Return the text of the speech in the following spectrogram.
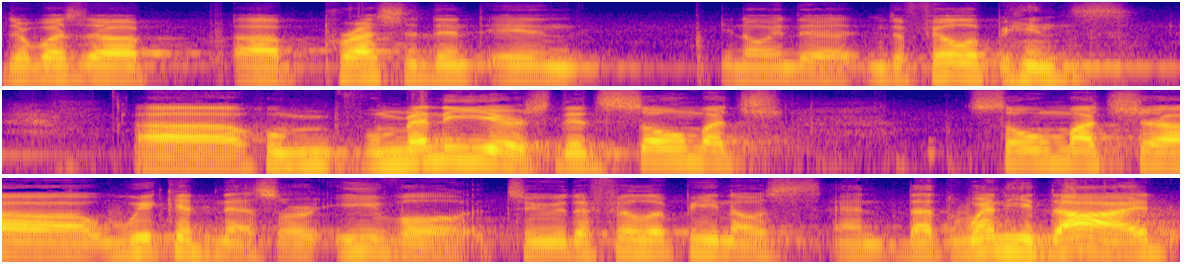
there was a, a president in you know in the in the Philippines uh, who for many years did so much so much uh, wickedness or evil to the Filipinos, and that when he died,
